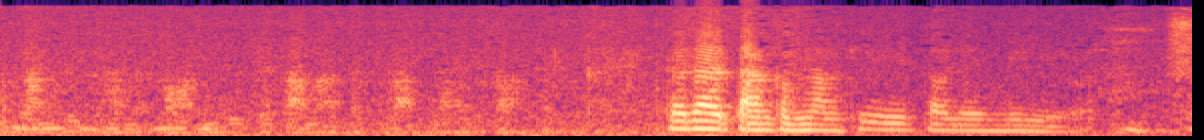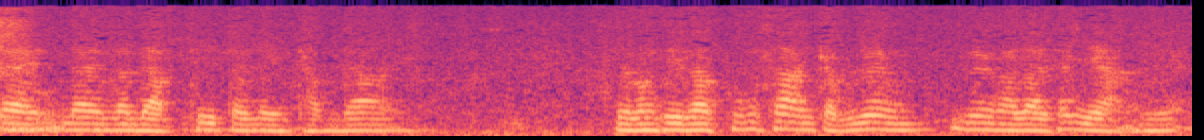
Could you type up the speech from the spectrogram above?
กำลังที่ทำนอนจะสามารถปฏิบัติได้หรือเปล่าก็ได้ตามกำลังที่ตนเองมีอยู่ได้ได้ระดับที่ตนเองทำได้แต่บางทีเราฟุ้งซ่านกับเรื่องเรื่องอะไรทักอย่างเนี้ย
